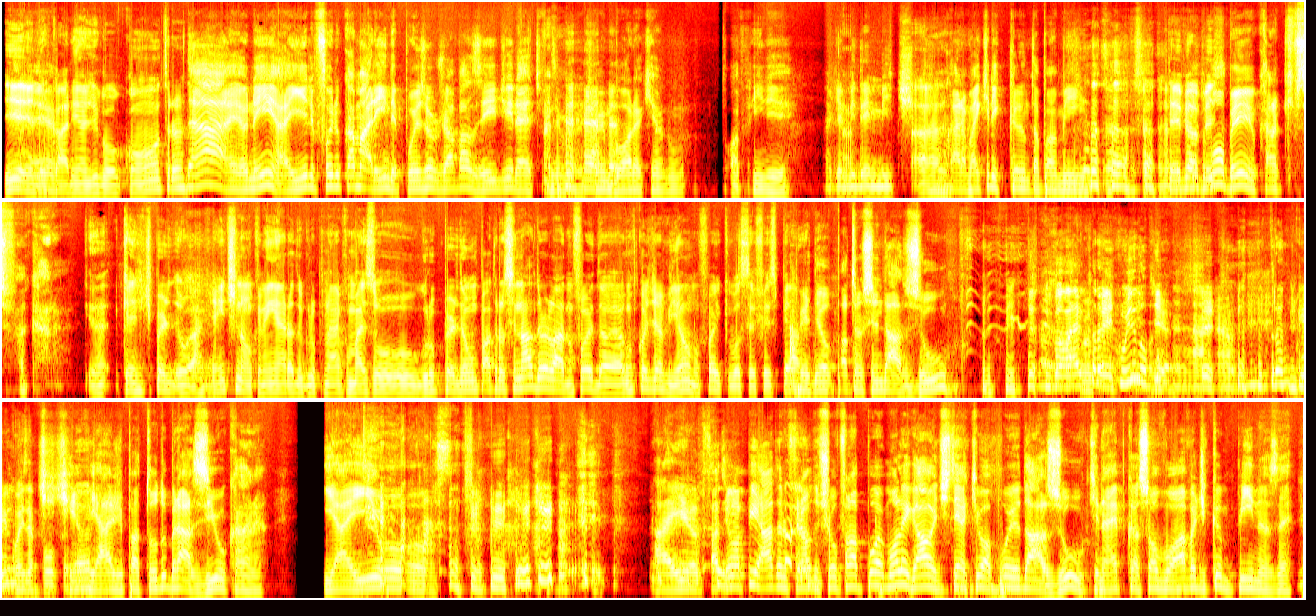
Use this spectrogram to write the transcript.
E ele, É. carinha de gol contra. Ah, eu nem. Aí ele foi no camarim, depois eu já vazei direto. Falei, mano, deixa eu ir embora aqui, eu não tô afim de. Aqui ele me demite. O cara vai que ele canta pra mim. Teve a vez tomou bem, o cara que você fala, cara. Que a gente perdeu. A gente não, que nem era do grupo na época, mas o, o grupo perdeu um patrocinador lá, não foi? Da- Alguma coisa de avião, não foi? Que você fez piada. Perdeu o patrocínio da Azul. Tranquilo, pô. Ah, não. É coisa pouca. Tinha viagem pra todo o Brasil, cara. E aí o. Aí eu fazia uma piada no final do show, falava, pô, é mó legal, a gente tem aqui o apoio da Azul, que na época só voava de Campinas, né?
